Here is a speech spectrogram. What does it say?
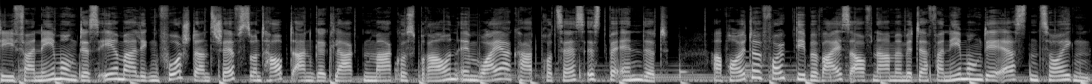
Die Vernehmung des ehemaligen Vorstandschefs und Hauptangeklagten Markus Braun im Wirecard-Prozess ist beendet. Ab heute folgt die Beweisaufnahme mit der Vernehmung der ersten Zeugen.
